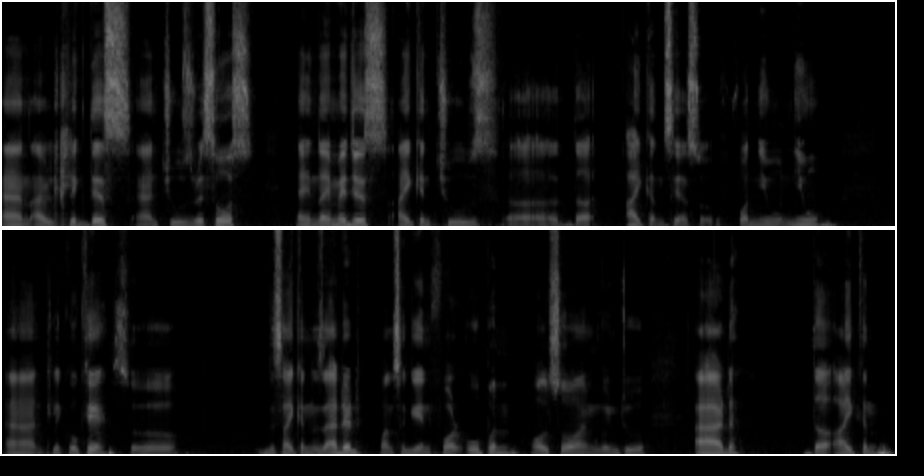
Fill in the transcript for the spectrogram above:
and I will click this and choose resource. And in the images I can choose uh, the icons here. So for new new and click OK. So this icon is added. Once again for open also I'm going to add the icon.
